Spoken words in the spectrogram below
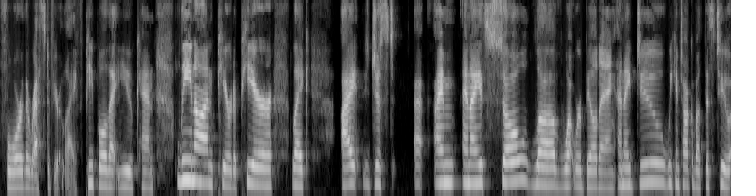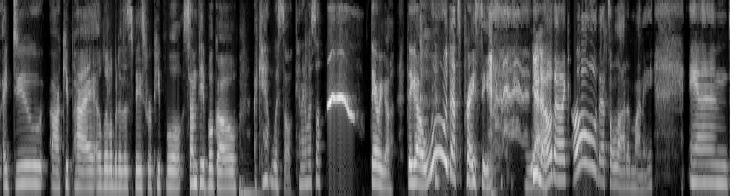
for the rest of your life. People that you can lean on peer to peer. Like i just I- i'm and i so love what we're building and i do we can talk about this too. I do occupy a little bit of the space where people some people go i can't whistle. Can i whistle? There we go. They go woo that's pricey. You know they're like oh that's a lot of money. And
